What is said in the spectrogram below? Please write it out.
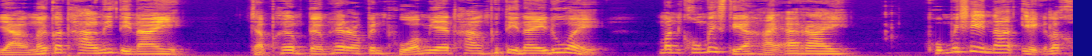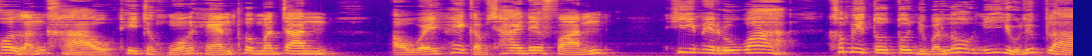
อย่างน้อยก็ทางนิติในย จะเพิ่มเติมให้เราเป็นผัวเมียทางพฤตินัยด้วย มันคงไม่เสียหายอะไร ผมไม่ใช่นางเอกละครหลังข่าวที่จะหวงแหนพรหมจรรย์ เอาไว้ให้กับชายในฝัน ที่ไม่รู้ว่าเขามีตัวตนอยู่บนโลกนี้อยู่หรือเปล่า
